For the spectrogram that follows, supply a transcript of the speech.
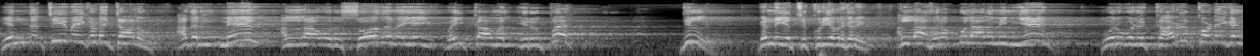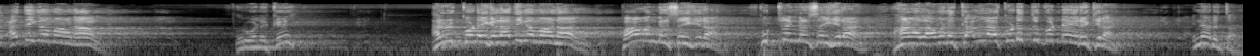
எந்த தீமை கிடைத்தாலும் அதன் மேல் அல்லாஹ் ஒரு சோதனையை வைக்காமல் இருப்ப தில்லை கண்ணியத்துக்குரியவர்களே அல்லாஹ் ரப்புல் ஆலமின் ஏன் ஒருவனுக்கு அருள்கொடைகள் அதிகமானால்? ஒருவனுக்கு அருள்கொடைகள் அதிகமானால் பாவங்கள் செய்கிறான் குற்றங்கள் செய்கிறான் ஆனால் அவனுக்கு அல்லாஹ் கொடுத்து கொண்டே இருக்கிறான். என்ன அர்த்தம்?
